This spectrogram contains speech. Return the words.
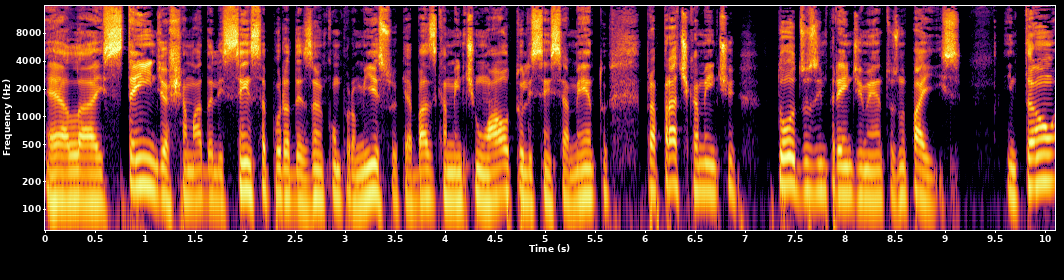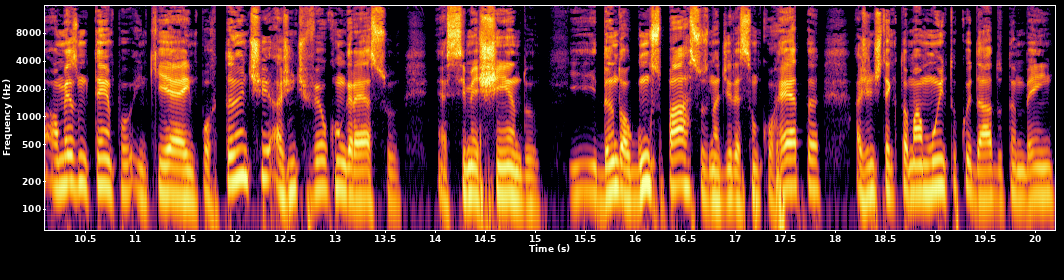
ela estende a chamada licença por adesão e compromisso, que é basicamente um autolicenciamento, para praticamente todos os empreendimentos no país. Então, ao mesmo tempo em que é importante a gente ver o Congresso é, se mexendo e dando alguns passos na direção correta, a gente tem que tomar muito cuidado também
